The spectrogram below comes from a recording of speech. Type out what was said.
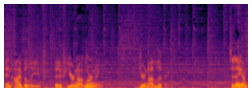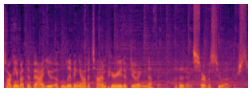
and I believe that if you're not learning, you're not living. Today I'm talking about the value of living out a time period of doing nothing other than service to others.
